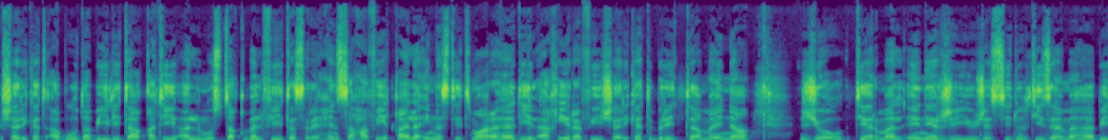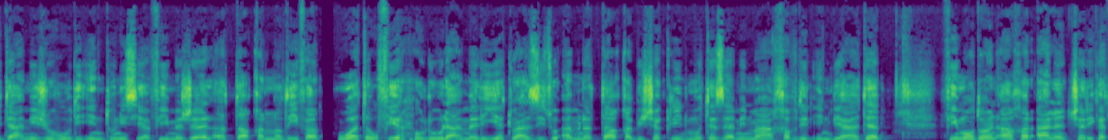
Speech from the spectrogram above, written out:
شركة أبو ظبي لطاقة المستقبل في تصريح صحفي قال إن استثمار هذه الأخيرة في شركة Pertamina Geothermal Energy يجسد التزامها بدعم جهود إندونيسيا في مجال الطاقة النظيفة وتوفير حلول عملية تعزز أمن الطاقة بشكل متزامن مع خفض الانبعاثات. في موضوع آخر أعلنت شركة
